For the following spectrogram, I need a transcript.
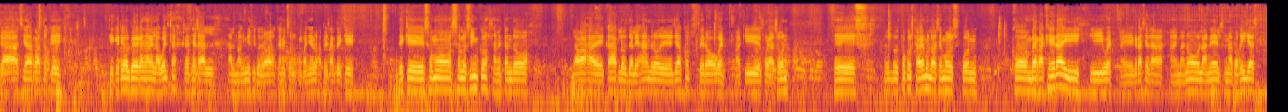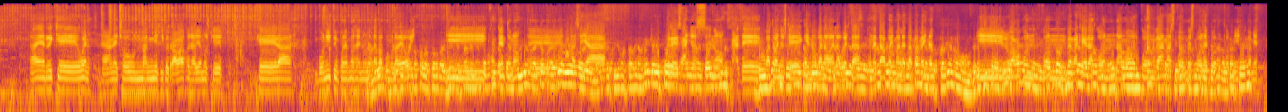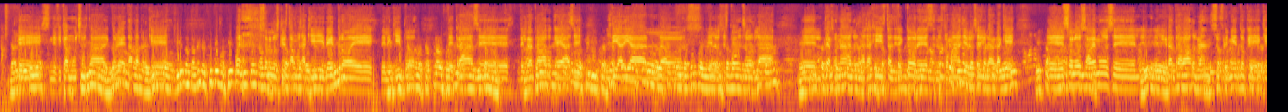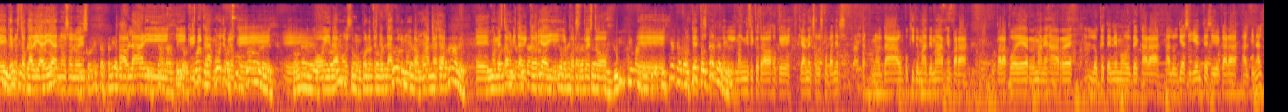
Ya hacía rato que, que, quería volver a ganar en la vuelta, gracias al, magnífico trabajo que han hecho los compañeros, a pesar de que, de que somos solo cinco, lamentando la baja de Carlos, de Alejandro, de Jacobs, pero bueno, aquí de corazón, los pocos que vemos lo hacemos con, con berraquera y, bueno, eh, gracias a, a a Nelson, a Rojillas, a Enrique, bueno, han hecho un magnífico trabajo, sabíamos que, que era bonito imponernos en una etapa como la de hoy y contento, ¿no? Eh, hace ya tres años, no, más de cuatro años que, que, no ganaba en la vuelta una etapa y más la etapa reina y lo hago con, con berraquera, con amor, con ganas por mi esposa y por, por mí también. Que significa mucho esta victoria de etapa porque, bueno, solo los que estamos aquí dentro de, del equipo, detrás eh, del gran trabajo que hace el día a día los, los sponsors, la, el personal, los masajistas, directores, nuestro manager, Eusebio, la verdad que eh, solo sabemos el, el, gran trabajo, el gran sufrimiento que, que, que, nos toca día a día, no solo es hablar y, y criticar, ¿no? yo creo que eh, hoy damos un bonito espectáculo, nos vamos a casa eh, con esta bonita victoria y, y por supuesto eh, contentos con, con, el magnífico trabajo que, que han hecho los compañeros. Nos da un poquito más de margen para, para manejar lo que tenemos de cara a los días siguientes y de cara al final.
